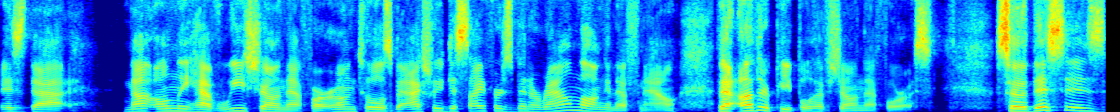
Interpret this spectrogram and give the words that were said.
is that not only have we shown that for our own tools, but actually Decipher's been around long enough now that other people have shown that for us. So this is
